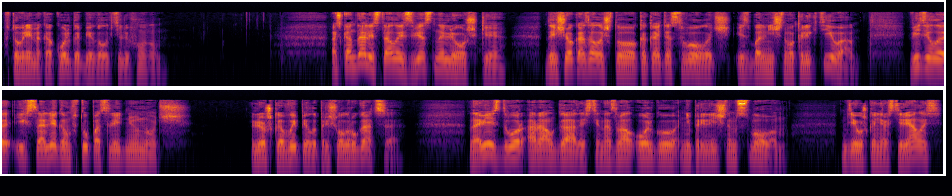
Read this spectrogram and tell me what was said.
в то время как Ольга бегала к телефону. О скандале стало известно Лешке, да еще оказалось, что какая-то сволочь из больничного коллектива видела их с Олегом в ту последнюю ночь. Лешка выпил и пришел ругаться. На весь двор орал гадости, назвал Ольгу неприличным словом. Девушка не растерялась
